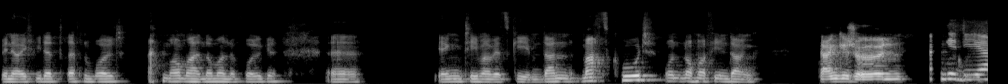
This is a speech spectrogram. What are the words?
wenn ihr euch wieder treffen wollt. Machen wir halt nochmal eine Folge. Äh, irgendein Thema wird es geben. Dann macht's gut und nochmal vielen Dank. Dankeschön. Danke dir.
